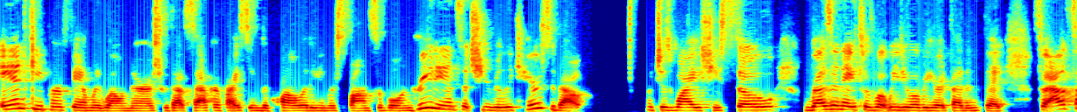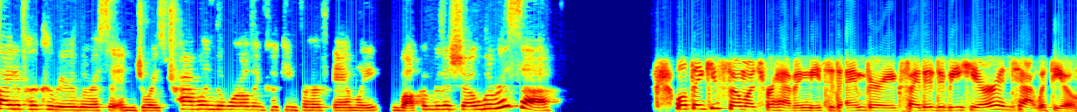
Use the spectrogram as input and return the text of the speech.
and keep her family well nourished without sacrificing the quality and responsible ingredients that she really cares about which is why she so resonates with what we do over here at Fed and Fit. So, outside of her career, Lorissa enjoys traveling the world and cooking for her family. Welcome to the show, Lorissa. Well, thank you so much for having me today. I'm very excited to be here and chat with you.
